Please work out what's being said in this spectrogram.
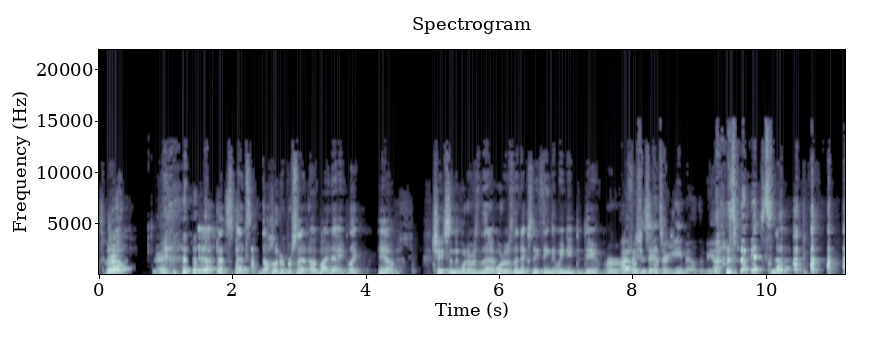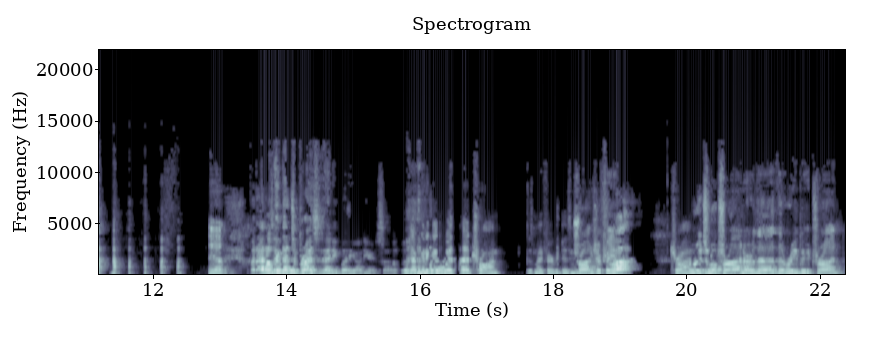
Squirrel. yeah, that's that's the hundred percent of my day. Like you know, chasing whatever's the what was the next new thing that we need to do. Or, or I was just answering email to be honest. yeah. yeah, but I don't so think that surprises anybody on here. So I'm going to go with uh, Tron. Is my favorite Disney. Tron's movie. your favorite. Tron. Tron. Original Tron or the the reboot Tron?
